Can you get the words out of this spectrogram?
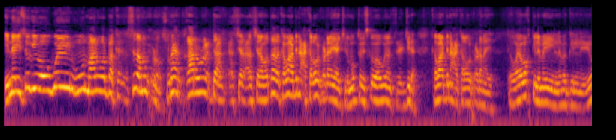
Ina isagii oo weyn uun maalin walba sidan u xidho. Suraalka qaar sharaabadada kabaa dhinaca kale u xidhanaya jira. Moogta iska waaweyn jira. Kabaa dhinaca kale u xidhanaya. Waayo waqti lama yihiin lama gelinayo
